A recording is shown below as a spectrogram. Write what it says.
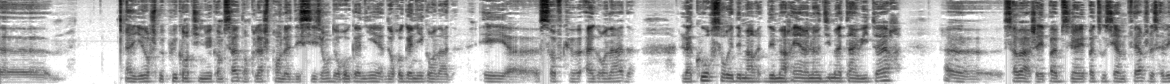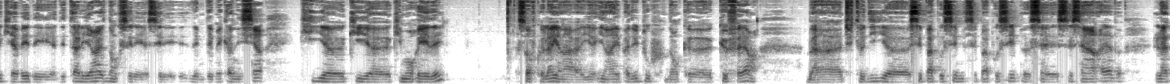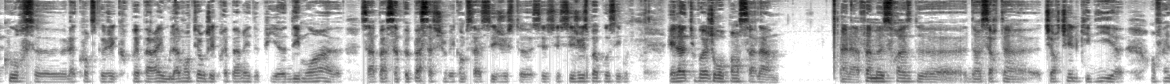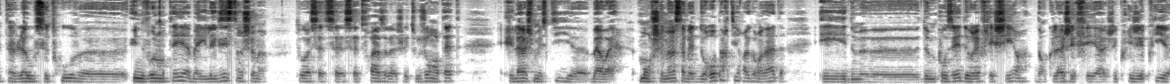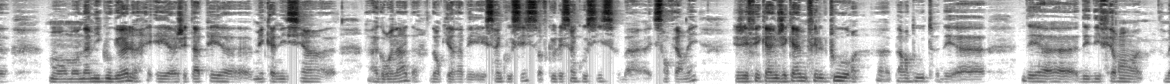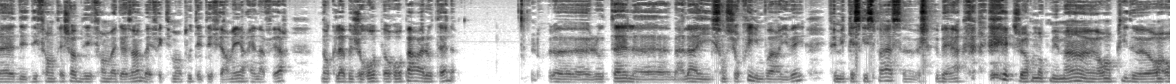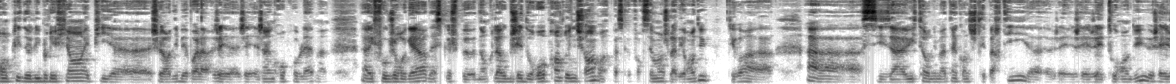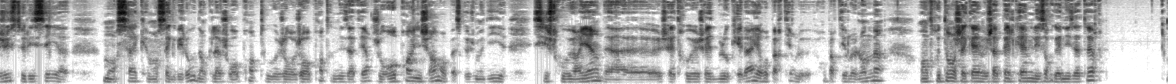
ailleurs, je peux plus continuer comme ça. Donc là, je prends la décision de regagner, de regagner Grenade. Et euh, sauf que à Grenade, la course aurait démarré, un lundi matin à 8 heures. Euh, ça va, j'avais pas, j'avais pas de souci à me faire. Je savais qu'il y avait des, des donc c'est des, des, mécaniciens qui, euh, qui, euh, qui m'auraient aidé. Sauf que là, il y en, a, il y en avait pas du tout. Donc que faire? Ben, tu te dis, c'est pas possible, c'est pas possible, c'est, c'est un rêve la course, euh, la course que j'ai préparée ou l'aventure que j'ai préparée depuis euh, des mois, euh, ça pas, ça peut pas s'achever comme ça. C'est juste, c'est juste pas possible. Et là, tu vois, je repense à la à la fameuse phrase de d'un certain Churchill qui dit en fait là où se trouve une volonté, eh ben, il existe un chemin. Tu vois cette, cette, phrase là, je l'ai toujours en tête. Et là, je me suis dit, bah ouais, mon chemin, ça va être de repartir à Grenade et de me de me poser, de réfléchir. Donc là, j'ai fait, j'ai pris, j'ai pris mon, mon ami Google et euh, j'ai tapé euh, mécanicien euh, à Grenade. Donc il y en avait cinq ou six, sauf que les cinq ou six, ben, ils sont fermés. J'ai fait quand même, j'ai quand même fait le tour par doute des des, des différents ben, des différentes échoppes, des différents magasins. Ben, effectivement, tout était fermé, rien à faire. Donc là, ben, je repars à l'hôtel. L'hôtel, ben là ils sont surpris, ils me voient arriver. Il fait mais qu'est-ce qui se passe? Je, ben, je leur montre mes mains euh, remplies de remplies de lubrifiant et puis euh, je leur dis ben voilà j'ai un gros problème, il faut que je regarde, est-ce que je peux donc là obligé de reprendre une chambre parce que forcément je l'avais rendu, tu vois à, à 6 à 8 heures du matin quand j'étais parti, j'ai tout rendu, j'avais juste laissé mon sac, mon sac vélo. Donc là, je reprends tout, je, reprends toutes mes affaires, je reprends une chambre parce que je me dis, si je trouve rien, ben, euh, je vais être, je bloqué là et repartir le, repartir le lendemain. Entre temps, j'appelle quand même les organisateurs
